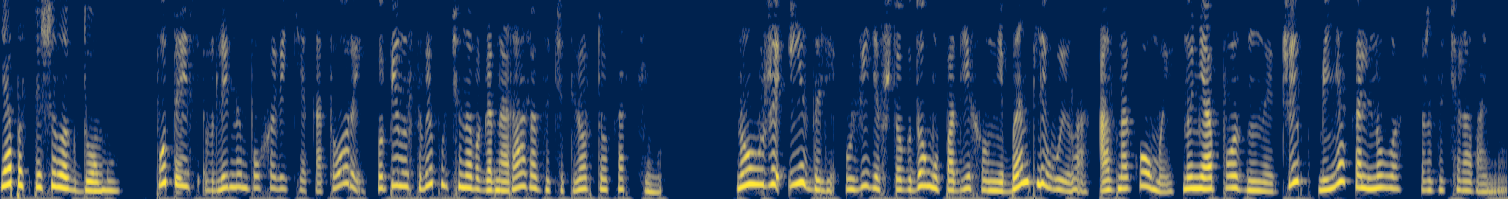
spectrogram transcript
я поспешила к дому, путаясь в длинном пуховике, который купила с выплаченного гонорара за четвертую картину. Но уже издали, увидев, что к дому подъехал не Бентли Уилла, а знакомый, но неопознанный джип, меня кольнуло разочарование.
